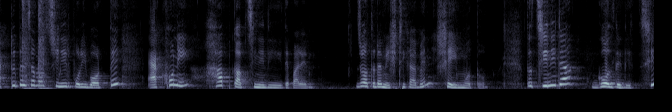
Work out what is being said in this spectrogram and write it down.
এক টেবিল চামচ চিনির পরিবর্তে এখনই হাফ কাপ চিনি দিয়ে দিতে পারেন। যতটা মিষ্টি খাবেন সেই মতো। তো চিনিটা গলতে দিচ্ছি।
